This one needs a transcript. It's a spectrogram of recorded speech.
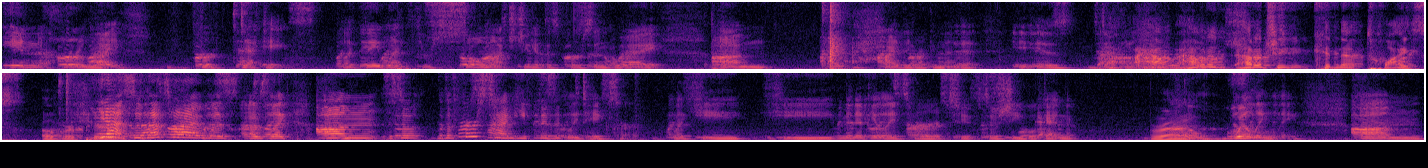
in her life for decades. Like they went through so much to get this person away. Um, I, I highly recommend it. It is definitely How how did how did she kidnap twice over a period? Yeah, so that's what I was. I was like, um. So the first time he physically takes her, like he he manipulates her to so she will get in the Right. go willingly. Um,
